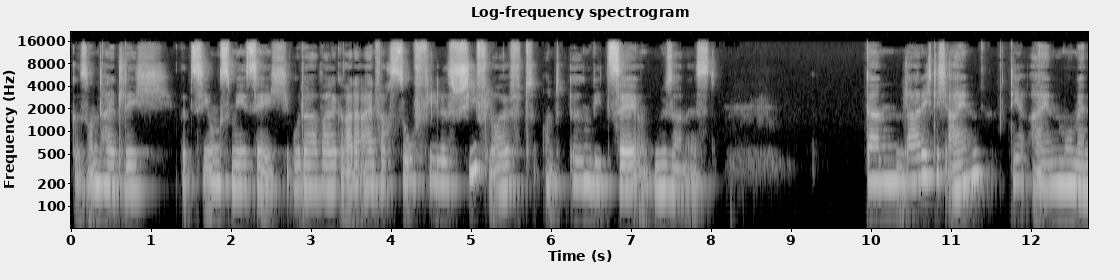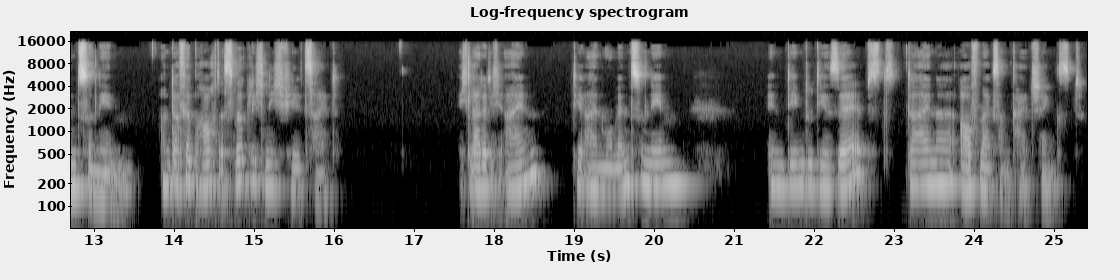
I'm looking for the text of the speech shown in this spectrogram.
gesundheitlich, beziehungsmäßig oder weil gerade einfach so vieles schief läuft und irgendwie zäh und mühsam ist, dann lade ich dich ein, dir einen Moment zu nehmen. Und dafür braucht es wirklich nicht viel Zeit. Ich lade dich ein, dir einen Moment zu nehmen, in dem du dir selbst deine Aufmerksamkeit schenkst.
